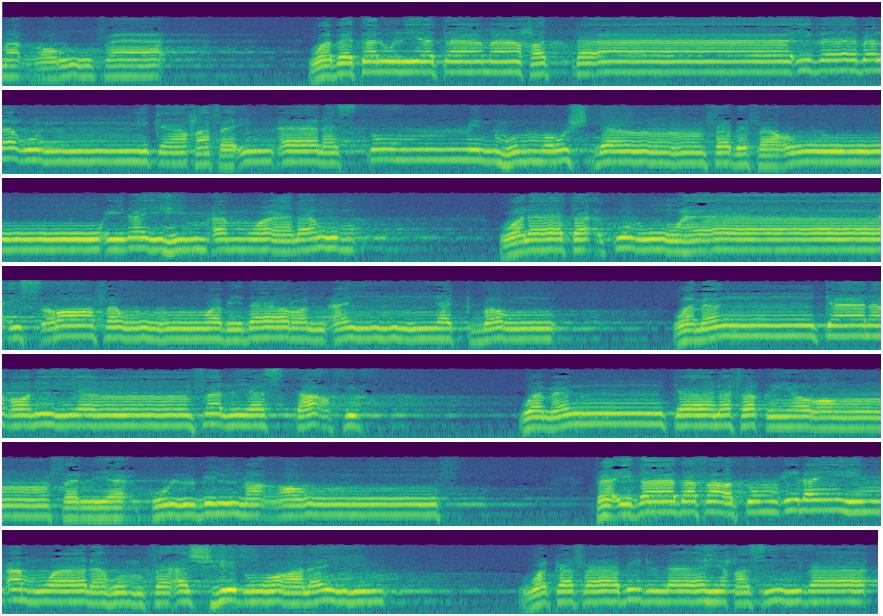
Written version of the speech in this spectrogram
مَّعْرُوفًا وَابْتَلُوا الْيَتَامَىٰ حَتَّىٰ إِذَا بَلَغُوا النِّكَاحَ فَإِنْ آنَسْتُم مِّنْهُمْ رُشْدًا فَادْفَعُوا إِلَيْهِمْ أَمْوَالَهُمْ ۖ وَلَا تَأْكُلُوهَا إِسْرَافًا وَبِدَارًا أَن يَكْبَرُوا ۚ وَمَن كَانَ غَنِيًّا فَلْيَسْتَعْفِفْ ۖ وَمَن كَانَ فَقِيرًا فَلْيَأْكُلْ بِالْمَعْرُوفِ ۚ. فَإِذَا دَفَعْتُمْ إِلَيْهِمْ أَمْوَالَهُمْ فَأَشْهِدُوا عَلَيْهِمْ ۚ وَكَفَىٰ بِاللَّهِ حَسِيبًا.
